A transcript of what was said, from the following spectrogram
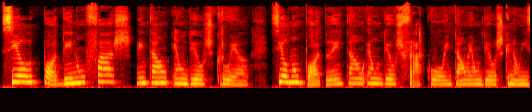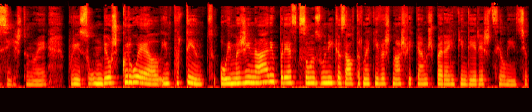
se ele pode e não o faz, então é um Deus cruel. Se ele não pode, então é um Deus fraco ou então é um Deus que não existe, não é? Por isso, um Deus cruel, impotente ou imaginário parece que são as únicas alternativas que nós ficamos para entender este silêncio.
